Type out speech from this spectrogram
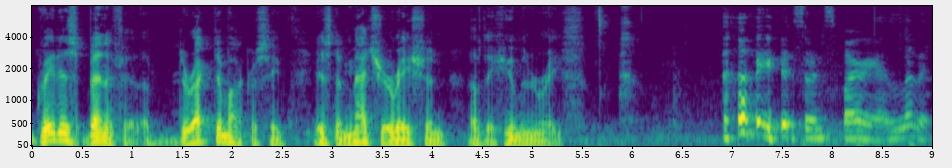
greatest benefit of direct democracy is the maturation of the human race. You're so inspiring. I love it.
